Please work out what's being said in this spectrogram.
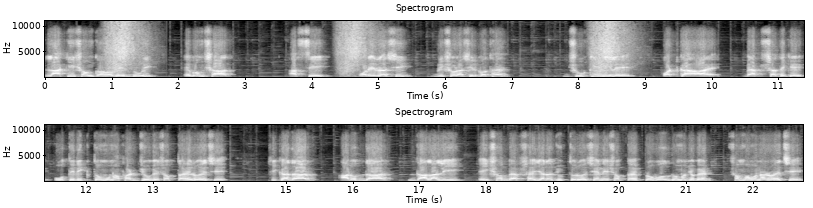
লাকি সংখ্যা হবে দুই এবং সাত। আসছি পরের রাশি, বৃষ রাশির কথায়। ঝুঁকি নিলে ফটকা আয়। ব্যবসা থেকে অতিরিক্ত মুনাফার যোগে সপ্তাহে রয়েছে। ঠিকাদার আড়তদার দালালি, এইসব ব্যবসায় যারা যুক্ত রয়েছেন, এ সপ্তাহে প্রবল ধনযোগের সম্ভাবনা রয়েছে।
